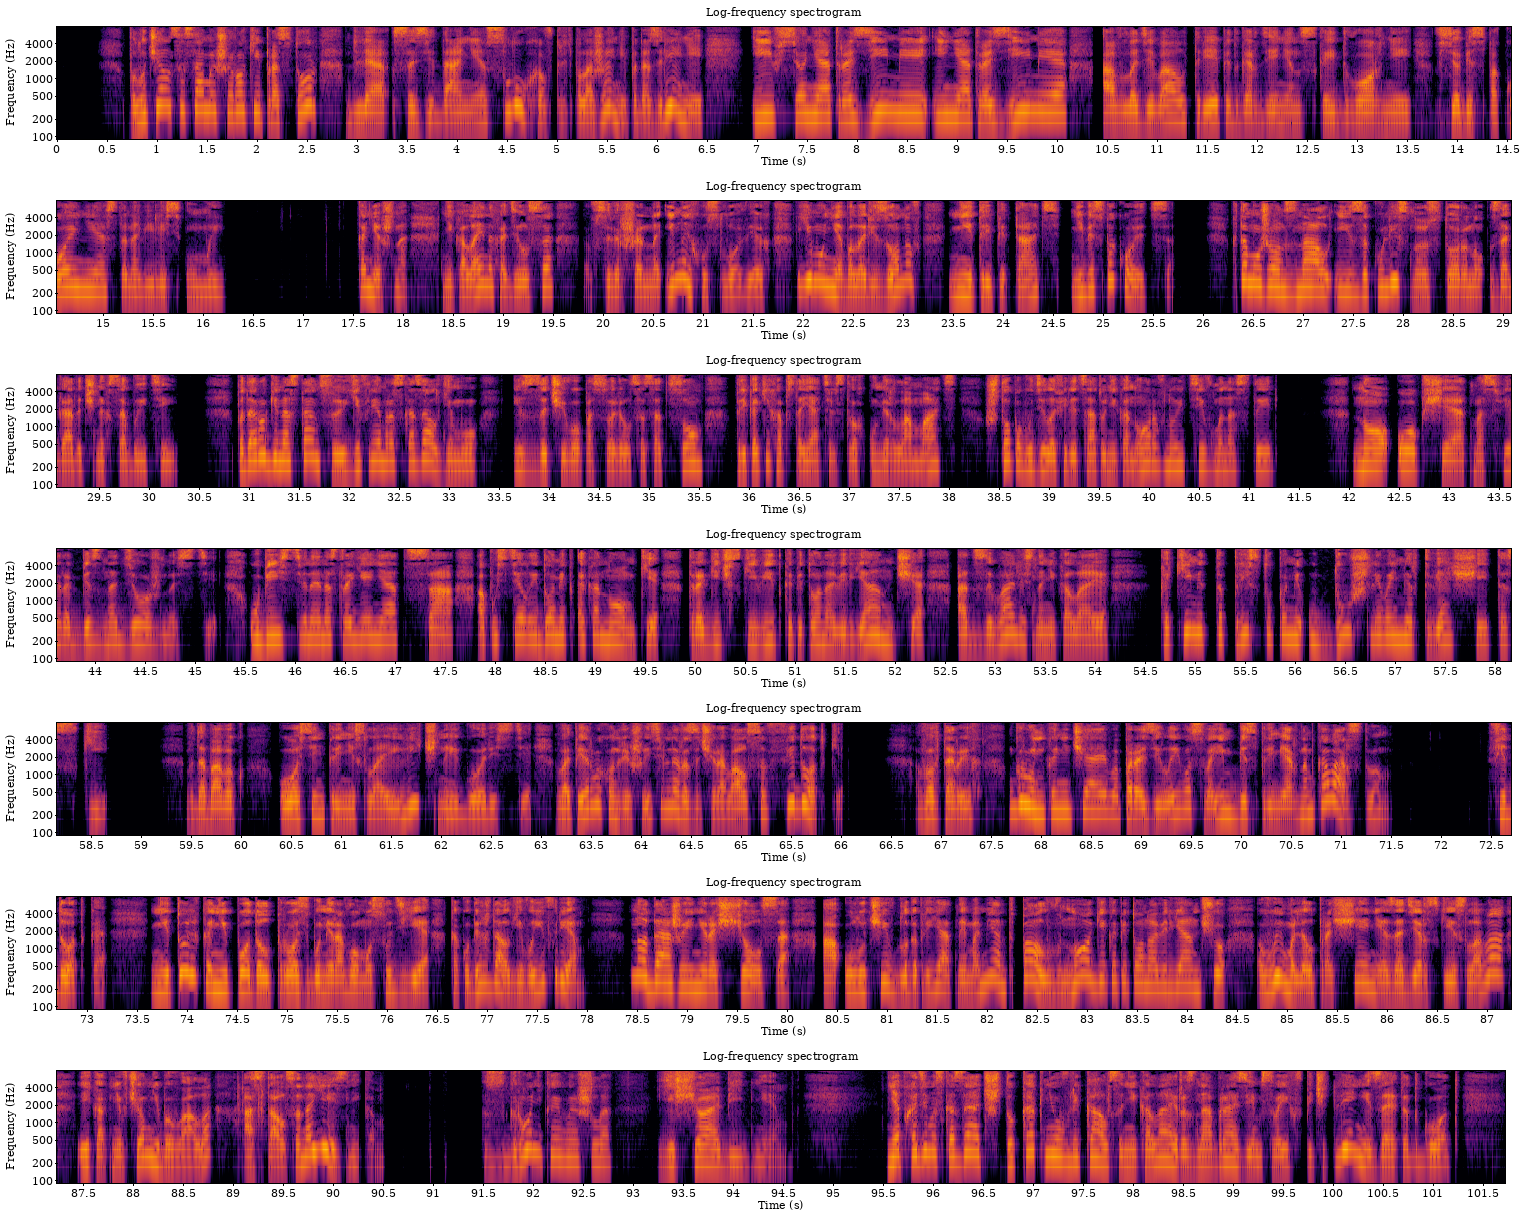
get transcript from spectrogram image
Получался самый широкий простор для созидания слухов, предположений, подозрений, и все неотразимее и неотразимее овладевал трепет горденинской дворней, все беспокойнее становились умы. Конечно, Николай находился в совершенно иных условиях. Ему не было резонов ни трепетать, ни беспокоиться. К тому же он знал и закулисную сторону загадочных событий. По дороге на станцию Ефрем рассказал ему, из-за чего поссорился с отцом, при каких обстоятельствах умерла мать, что побудило Фелицату Никаноровну идти в монастырь. Но общая атмосфера безнадежности, убийственное настроение отца, опустелый домик экономки, трагический вид капитана Аверьяновича отзывались на Николая какими-то приступами удушливой мертвящей тоски. Вдобавок, осень принесла и личные горести. Во-первых, он решительно разочаровался в Федотке. Во-вторых, Грунька Нечаева поразила его своим беспримерным коварством. Федотка не только не подал просьбу мировому судье, как убеждал его Ефрем, но даже и не расчелся, а, улучив благоприятный момент, пал в ноги капитану Аверьяновичу, вымолил прощение за дерзкие слова и, как ни в чем не бывало, остался наездником. С Грунькой вышло еще обиднее. Необходимо сказать, что как не увлекался Николай разнообразием своих впечатлений за этот год,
